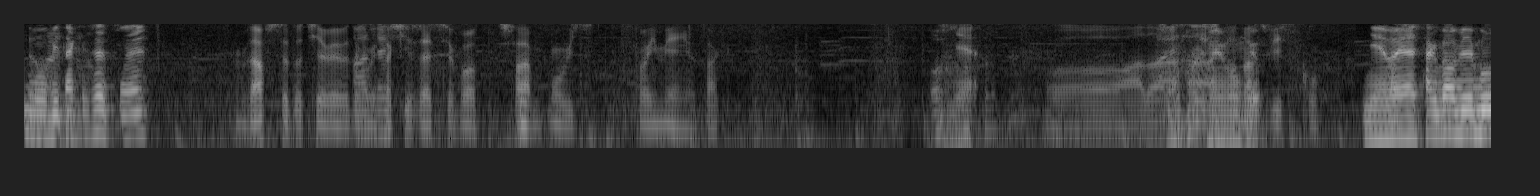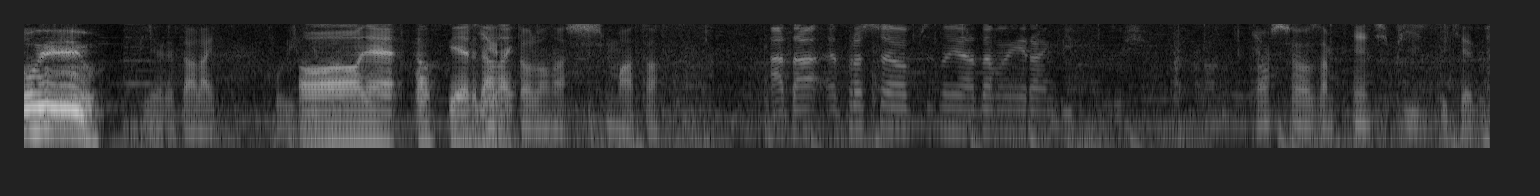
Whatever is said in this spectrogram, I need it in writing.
mówi takie rzeczy. Zawsze do ciebie będę mówił takie rzeczy, bo trzeba mówić po imieniu, tak? Nie, O, Trzeba Adam. Powiedzieć po mówił. nazwisku. nie będziesz tak do mnie mówił! Pierdalaj. Chuj. O nie, co pierdalaj. Pierdolona szmata. Ada, e, proszę o przyznanie Adamowej rangi. Proszę o zamknięcie pizdy kiedyś.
